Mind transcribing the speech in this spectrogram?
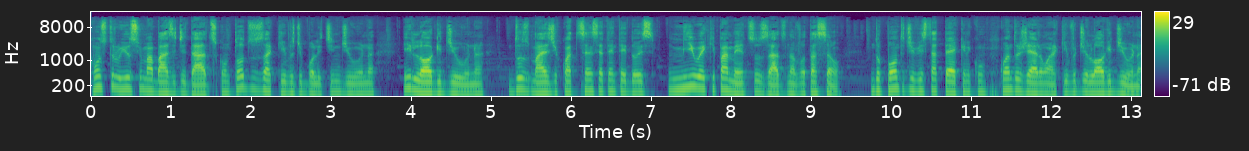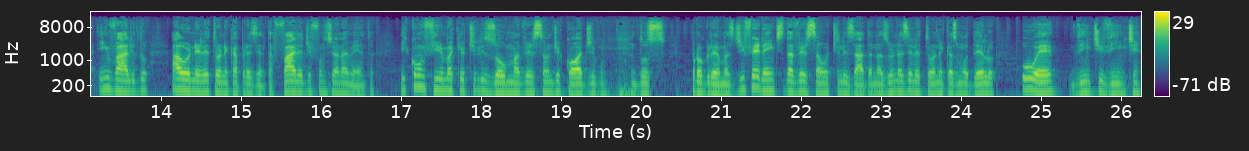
construiu-se uma base de dados com todos os arquivos de boletim de urna e log de urna dos mais de 472 mil equipamentos usados na votação. Do ponto de vista técnico, quando gera um arquivo de log de urna inválido, a urna eletrônica apresenta falha de funcionamento e confirma que utilizou uma versão de código dos programas diferentes da versão utilizada nas urnas eletrônicas modelo UE 2020,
